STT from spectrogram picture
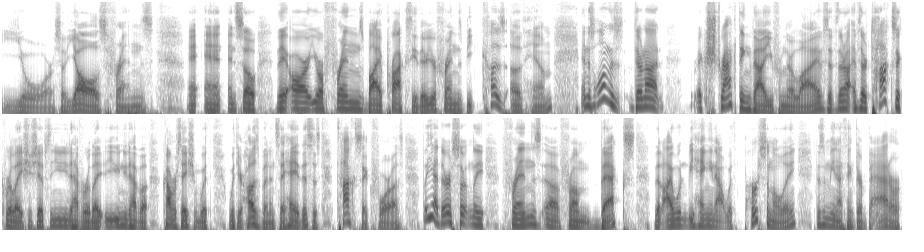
your so y'all's friends, and, and and so they are your friends by proxy. They're your friends because of him, and as long as they're not extracting value from their lives. If they're not if they're toxic relationships then you need to have a relate you need to have a conversation with with your husband and say hey this is toxic for us. But yeah there are certainly friends uh, from bex that i wouldn't be hanging out with personally. It doesn't mean i think they're bad or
